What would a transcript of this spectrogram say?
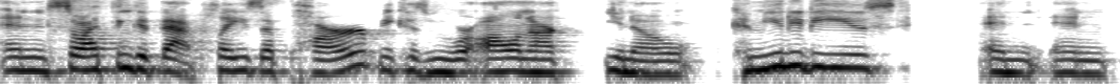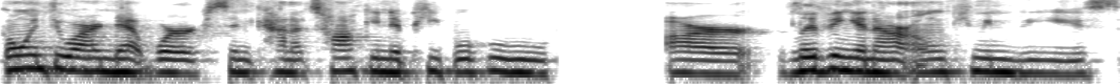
and so I think that that plays a part because we were all in our, you know, communities and and going through our networks and kind of talking to people who are living in our own communities.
